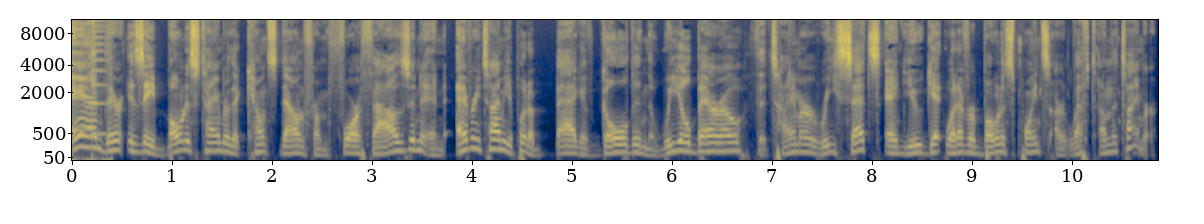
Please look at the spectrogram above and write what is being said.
And there is a bonus timer that counts down from 4,000. And every time you put a bag of gold in the wheelbarrow, the timer resets and you get whatever bonus points are left on the timer.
